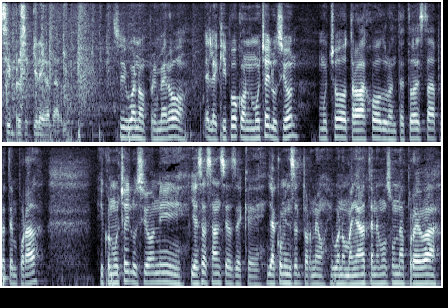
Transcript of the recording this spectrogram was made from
Siempre se quiere ganar, ¿no? Sí, bueno, primero el equipo con mucha ilusión, mucho trabajo durante toda esta pretemporada y con mucha ilusión y, esas ansias de que ya comience el torneo. Y bueno, mañana tenemos una prueba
